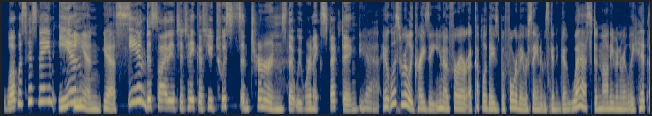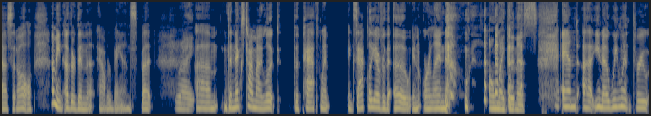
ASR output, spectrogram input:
what was his name? Ian? Ian, yes. Ian decided to take a few twists and turns that we weren't expecting. Yeah, it was really crazy. You know, for a couple of days before, they were saying it was going to go west and not even really hit us at all. I mean, other than the outer bands. But right. Um, the next time I looked, the path went exactly over the O in Orlando. oh my goodness. and, uh, you know, we went through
